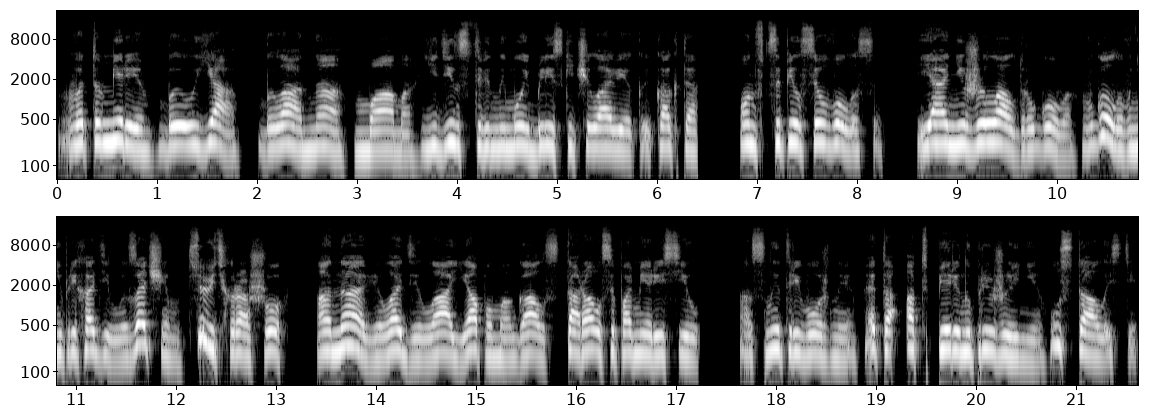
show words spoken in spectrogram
В этом мире был я, была она, мама, единственный мой близкий человек, и как-то он вцепился в волосы. Я не желал другого, в голову не приходило. Зачем? Все ведь хорошо. Она вела дела, я помогал, старался по мере сил. А сны тревожные — это от перенапряжения, усталости.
